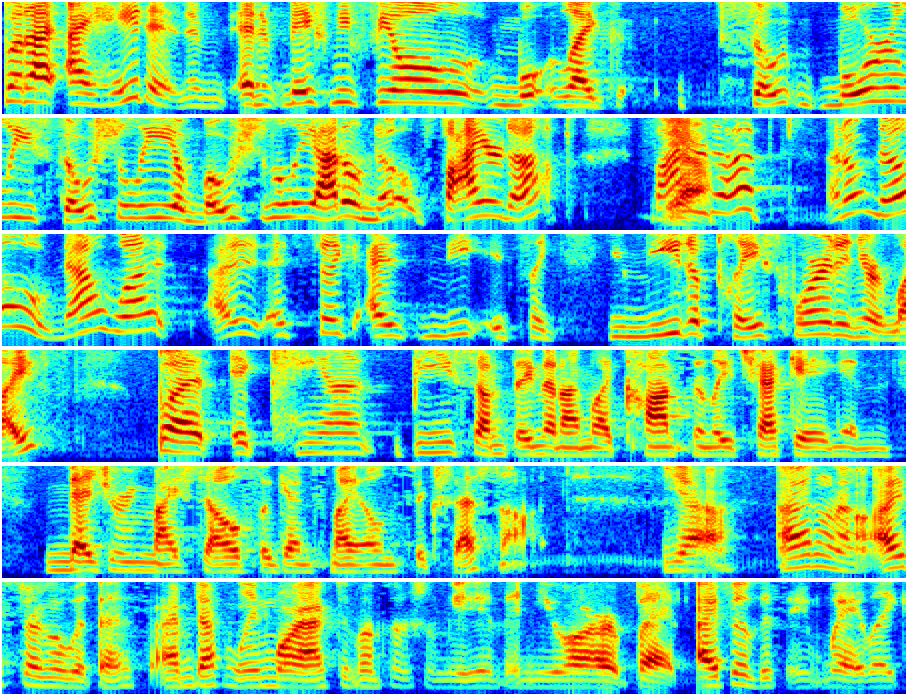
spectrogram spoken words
but I, I hate it and, and it makes me feel mo- like so morally socially emotionally i don't know fired up fired up i don't know now what I, it's like i need it's like you need a place for it in your life but it can't be something that i'm like constantly checking and measuring myself against my own success on yeah. I don't know. I struggle with this. I'm definitely more active on social media than you are, but I feel the same way. Like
